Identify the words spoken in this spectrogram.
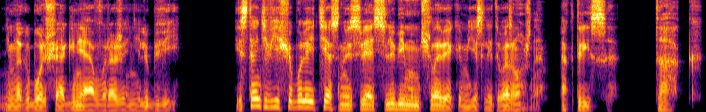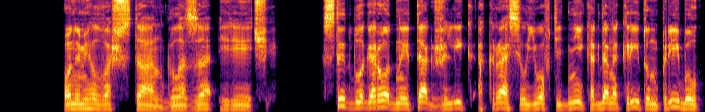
Немного больше огня в выражении любви. И станьте в еще более тесную связь с любимым человеком, если это возможно. Актриса. Так. Он имел ваш стан, глаза и речи. Стыд благородный так же лик окрасил его в те дни, когда на Крит он прибыл,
